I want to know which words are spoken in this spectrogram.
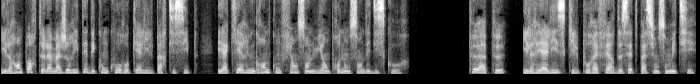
Il remporte la majorité des concours auxquels il participe, et acquiert une grande confiance en lui en prononçant des discours. Peu à peu, il réalise qu'il pourrait faire de cette passion son métier.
